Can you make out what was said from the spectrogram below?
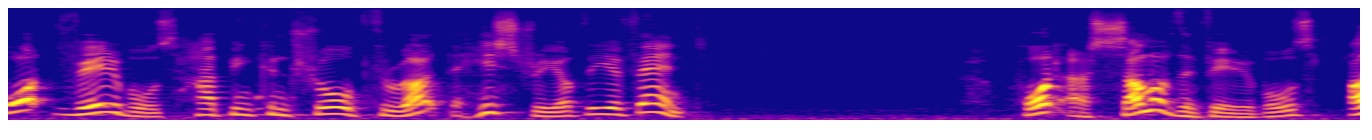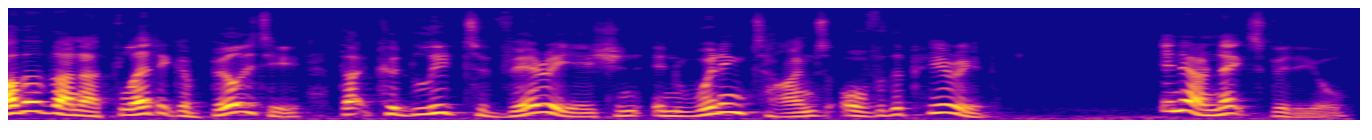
What variables have been controlled throughout the history of the event? What are some of the variables other than athletic ability that could lead to variation in winning times over the period? In our next video,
